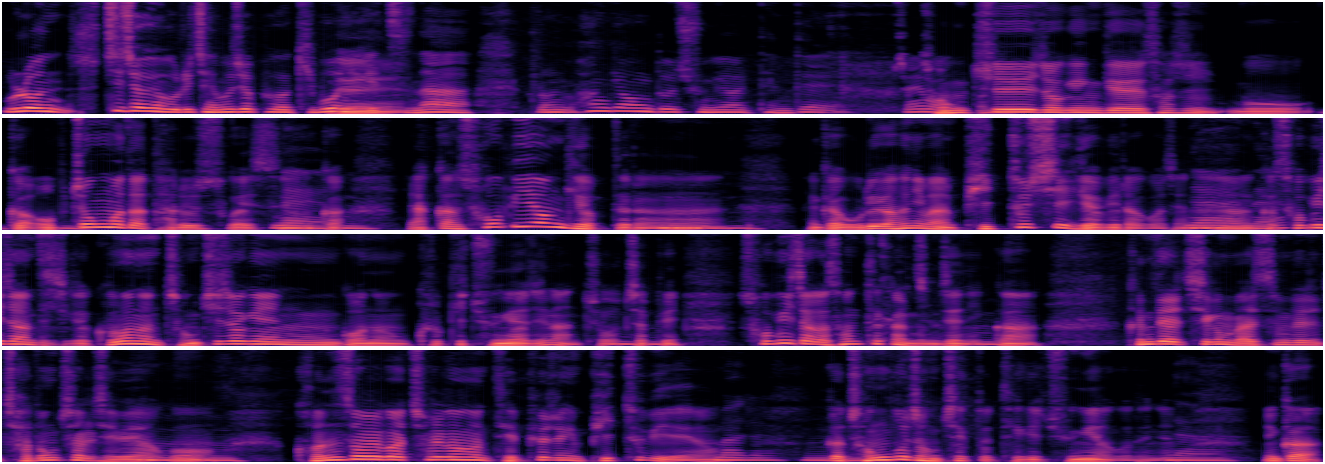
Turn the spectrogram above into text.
물론 수치적인 우리 재무제표가 기본이겠으나 그런 환경 도 중요할 텐데. 정치적인 게 사실 뭐, 그러니까 업종마다 다를 수가 있어요. 네. 그러니까 약간 소비형 기업들은 음. 그러니까 우리가 흔히 말하는 B2C 기업이라고 하잖아요. 네, 그러니까 네. 소비자한테 직접 그거는 정치적인 거는 그렇게 중요하지는 않죠. 어차피 음. 소비자가 선택할 그렇죠. 문제니까. 근데 지금 말씀드린 자동차를 제외하고 음. 건설과 철강은 대표적인 B2B예요. 맞아요. 음. 그러니까 정부 정책도 되게 중요하거든요. 네. 그러니까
